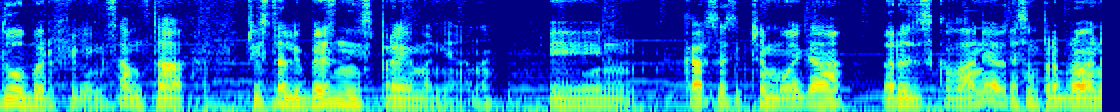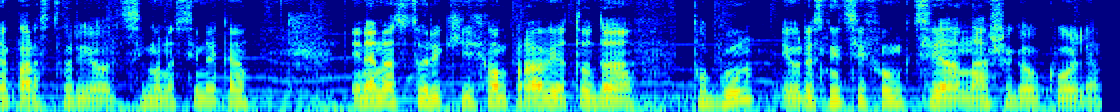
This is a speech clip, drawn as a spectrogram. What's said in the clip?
dober feeling, sam ta čista ljubezen in sprejemanje. Ne? In kar se tiče mojega raziskovanja, jaz sem prebral nekaj stvari od Simona Sineka. In ena od stvari, ki jih on pravi, je to, da pogum je v resnici funkcija našega okolja.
